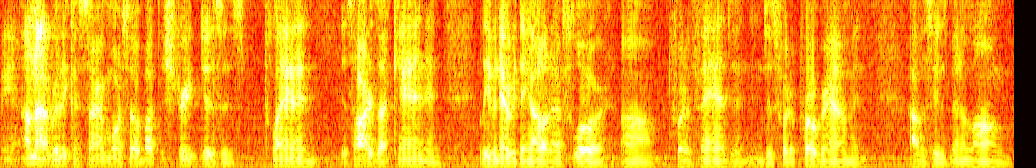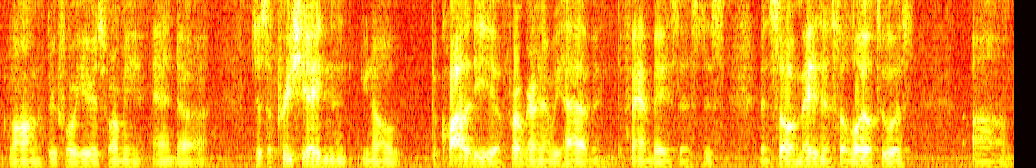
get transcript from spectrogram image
I mean, I'm not really concerned more so about the streak, just as playing as hard as I can and leaving everything out on that floor um, for the fans and, and, just for the program. And obviously, it's been a long, long three, four years for me, and uh, just appreciating, you know, the quality of program that we have and the fan base that's just been so amazing and so loyal to us. Um,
